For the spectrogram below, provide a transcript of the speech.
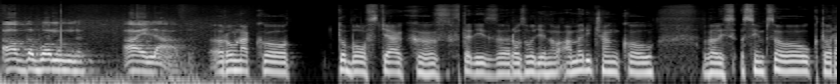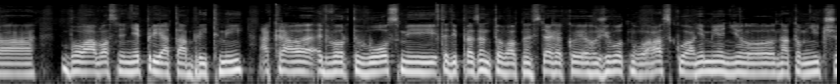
of the woman I love. Rovnako to bol vzťah vtedy s rozvodenou Američankou, Velis Simpsonovou, ktorá bola vlastne neprijatá Britmi a kráľ Edward VIII vtedy prezentoval ten vzťah ako jeho životnú lásku a nemienil na tom nič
